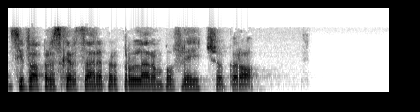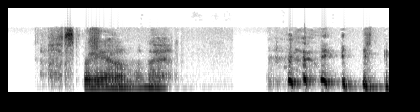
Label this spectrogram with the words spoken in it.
si fa per scherzare, per trollare un po' Fleccio, però speriamo, dai.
